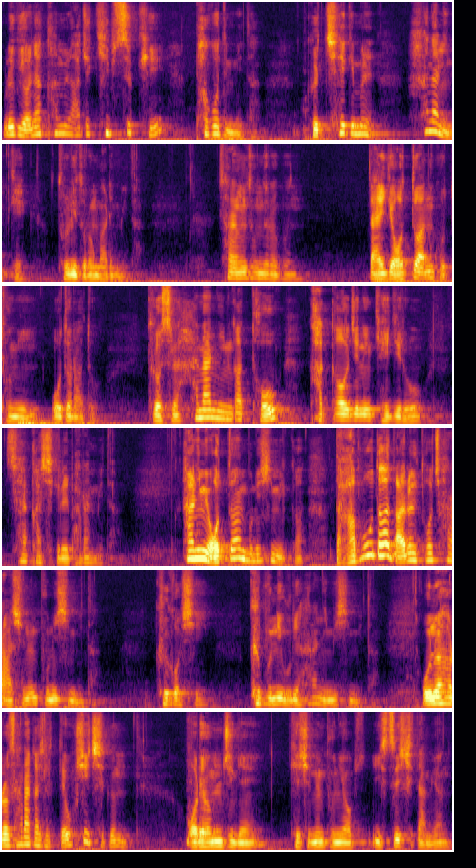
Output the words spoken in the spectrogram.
우리 그 연약함을 아주 깊숙이 파고듭니다. 그 책임을 하나님께 돌리도록 말입니다. 사랑하는 성도 여러분, 나에게 어떠한 고통이 오더라도 그것을 하나님과 더욱 가까워지는 계기로 생각하시기를 바랍니다. 하나님이 어떠한 분이십니까? 나보다 나를 더 잘 아시는 분이십니다. 그것이 그분이 우리 하나님이십니다. 오늘 하루 살아가실 때 혹시 지금 어려움 중에 계시는 분이 없, 있으시다면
